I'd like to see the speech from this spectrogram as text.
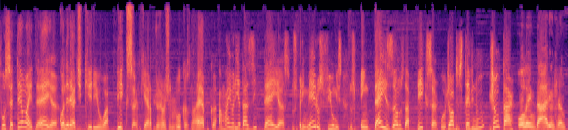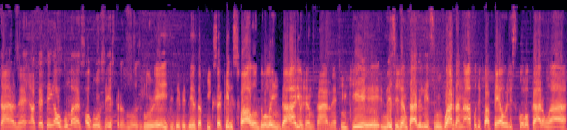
você ter uma ideia, quando ele adquiriu a Pixar, que era do George Lucas na época, a maioria das ideias dos primeiros filmes, dos, em 10 anos da Pixar, o Jobs esteve num jantar. O lendário jantar, né? Até tem algumas, alguns extras nos Blu-rays e DVDs da Pixar que eles falam do lendário jantar, né? Em que nesse jantar eles, num guardanapo de papel, eles colocaram colocaram lá,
